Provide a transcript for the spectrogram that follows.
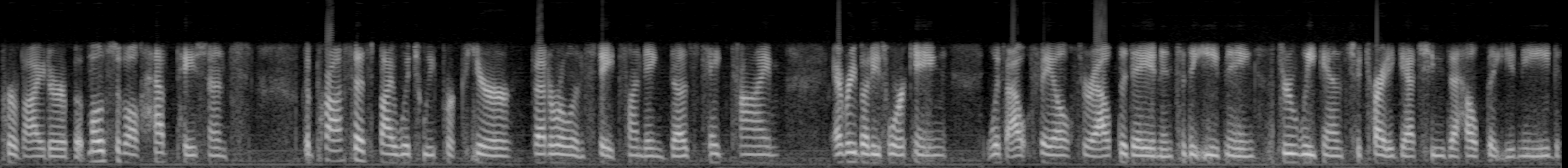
provider, but most of all, have patience. The process by which we procure federal and state funding does take time everybody's working without fail throughout the day and into the evening through weekends to try to get you the help that you need.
